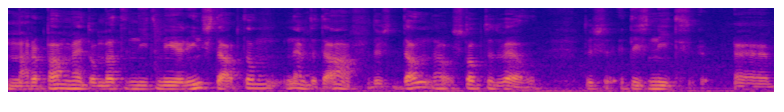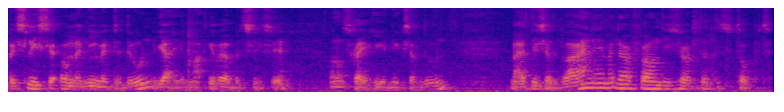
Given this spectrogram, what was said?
maar op een bepaald moment, omdat het niet meer instapt, dan neemt het af. Dus dan stopt het wel. Dus het is niet uh, beslissen om het niet meer te doen. Ja, je mag je wel beslissen, anders ga je hier niks aan doen. Maar het is het waarnemen daarvan die zorgt dat het stopt.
